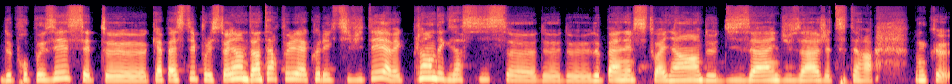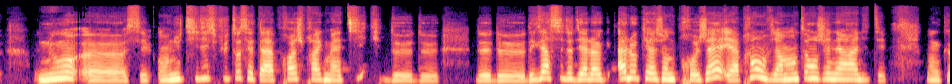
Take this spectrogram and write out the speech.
de proposer cette euh, capacité pour les citoyens d'interpeller la collectivité avec plein d'exercices de, de, de, panels citoyens, de design, d'usage, etc. Donc nous, on utilise plutôt cette approche pragmatique de d'exercice de, de, dialogue à l'occasion de projets et après on vient monter en généralité. Donc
